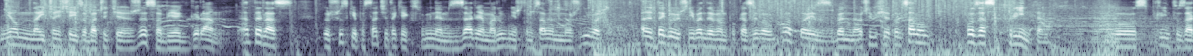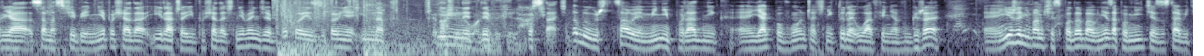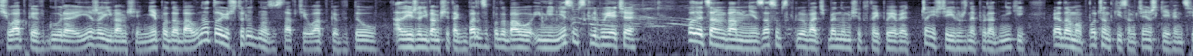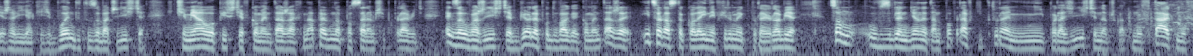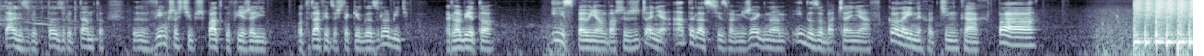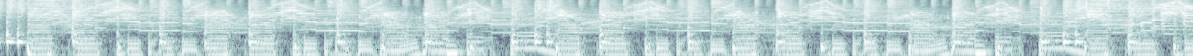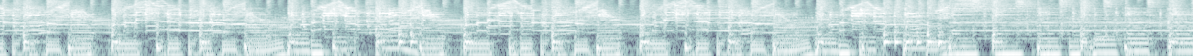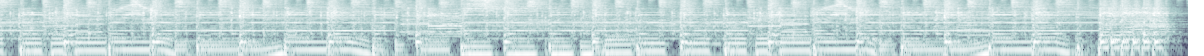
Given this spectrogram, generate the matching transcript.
Nią najczęściej zobaczycie, że sobie gram. A teraz już wszystkie postacie, tak jak wspominałem, Zarya ma również tą samą możliwość, ale tego już nie będę wam pokazywał, bo to jest zbędne. Oczywiście tą samą poza sprintem bo sprintu Zarya sama z siebie nie posiada i raczej posiadać nie będzie, bo to jest zupełnie inna, inny typ postaci. To był już cały mini poradnik, e, jak powłączać niektóre ułatwienia w grze. E, Jeżeli Wam się spodobał, nie zapomnijcie zostawić łapkę w górę. Jeżeli Wam się nie podobał, no to już trudno, zostawcie łapkę w dół. Ale jeżeli Wam się tak bardzo podobało i mnie nie subskrybujecie, Polecam Wam nie zasubskrybować, będą się tutaj pojawiać częściej różne poradniki. Wiadomo, początki są ciężkie, więc jeżeli jakieś błędy tu zobaczyliście, śmiało piszcie w komentarzach, na pewno postaram się poprawić. Jak zauważyliście, biorę pod uwagę komentarze i coraz to kolejne filmy, które robię, są uwzględnione tam poprawki, które mi poradziliście, na przykład mów tak, mów tak, zrób to, zrób tamto. W większości przypadków, jeżeli potrafię coś takiego zrobić, robię to i spełniam Wasze życzenia. A teraz się z Wami żegnam i do zobaczenia w kolejnych odcinkach. Pa!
